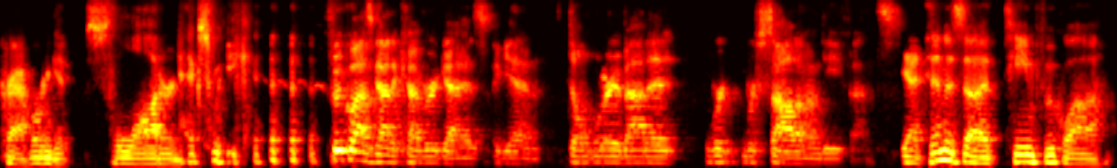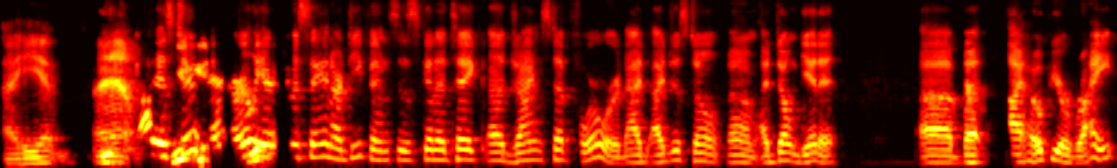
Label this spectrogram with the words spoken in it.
crap, we're gonna get slaughtered next week. Fuqua's got it covered, guys. Again, don't worry about it. We're we're solid on defense. yeah, Tim is uh, team Fuqua. Uh, he I am. That is You- too. man. Earlier, you was saying our defense is going to take a giant step forward. I, I just don't, um, I don't get it. Uh, but I hope you're right.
